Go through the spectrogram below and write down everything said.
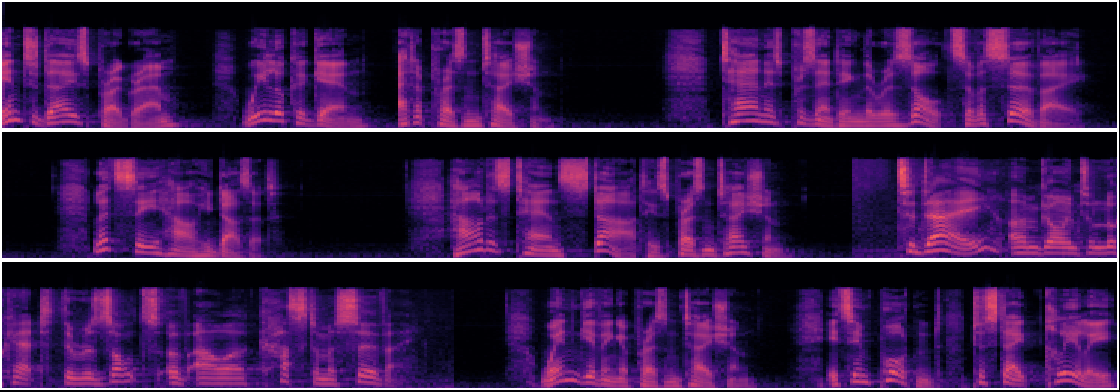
In today's program, we look again at a presentation. Tan is presenting the results of a survey. Let's see how he does it. How does Tan start his presentation? Today, I'm going to look at the results of our customer survey. When giving a presentation, it's important to state clearly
